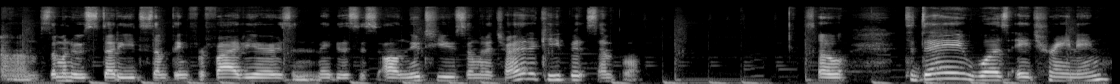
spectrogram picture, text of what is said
um, someone who's studied something for five years, and maybe this is all new to you, so I'm going to try to keep it simple. So, today was a training.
